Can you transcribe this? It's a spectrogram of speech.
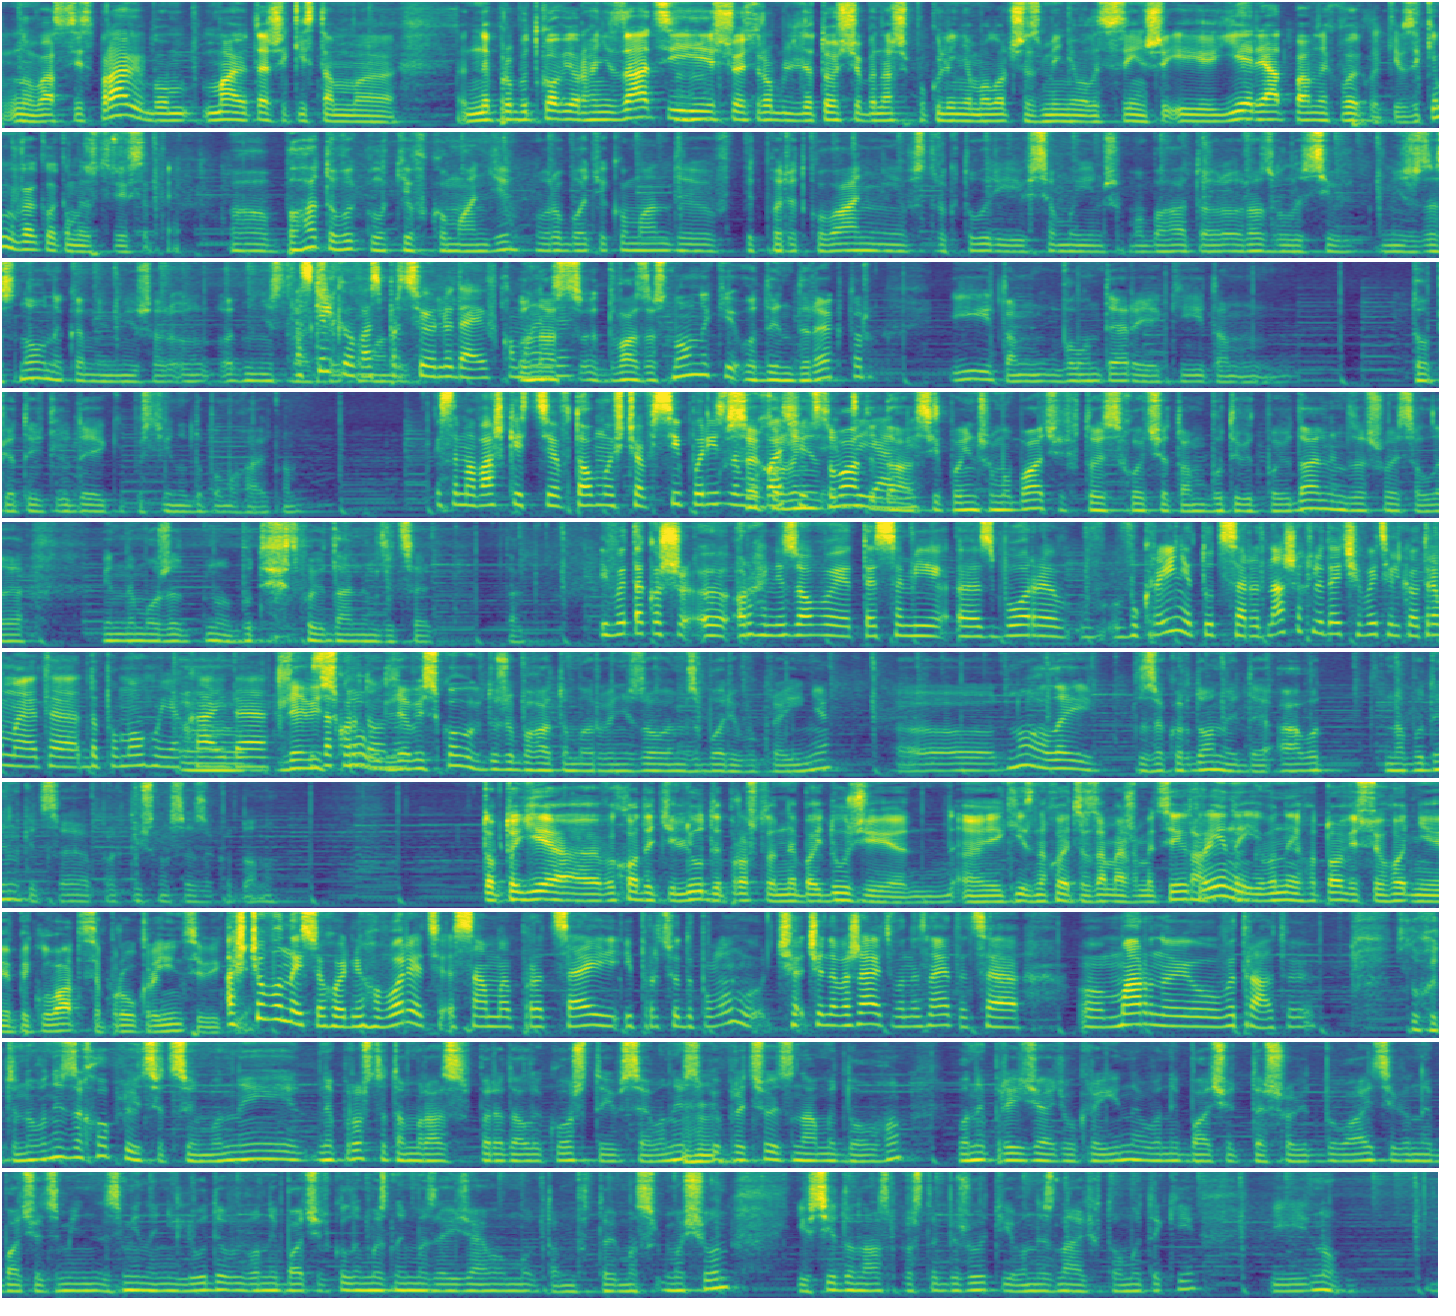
ну, вас в цій справі, бо маю теж якісь там. Неприбуткові організації щось роблять для того, щоб наше покоління молодше змінювалося все інше. І є ряд певних викликів. З якими викликами зустрівся ти? Е, Багато викликів в команді, в роботі команди, в підпорядкуванні, в структурі і всьому іншому. Багато розголосів між засновниками, між адміністрацією. А скільки у вас працює людей в команді? У нас два засновники, один директор і там волонтери, які там до п'яти людей, які постійно допомагають нам. І сама важкість в тому, що всі по-різному Всіх бачать організувати, да, всі по-іншому бачать. Хтось хоче там бути відповідальним за щось, але він не може ну, бути відповідальним за це. Так. І ви також е, організовуєте самі е, збори в, в Україні тут серед наших людей, чи ви тільки отримаєте допомогу, яка Е, йде для за кордону? для військових дуже багато ми організовуємо зборів в Україні. Е, ну, але й за кордону йде. А от на будинки це практично все за кордоном. Тобто є, е, виходить, люди просто небайдужі, е, які знаходяться за межами цієї Так, країни, так. і вони готові сьогодні піклуватися про українців. Які... А що вони сьогодні говорять саме про це і- про цю допомогу? Чи, чи не вважають вони, знаєте, це е, марною витратою? Слухайте, ну вони захоплюються цим. Вони не просто там раз передали кошти і все. Вони Мгм. співпрацюють з нами довго. Вони приїжджають в Україну, вони бачать те, що відбувається, вони бачать змін, змінені люди. Вони бачать, коли ми з ними заїжджаємо там в той мощун, і всі до нас просто біжуть, і вони знають, хто ми такі. І ну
